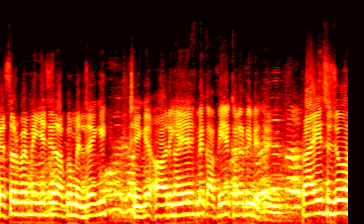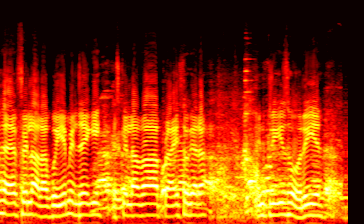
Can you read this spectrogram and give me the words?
छः सौ रुपये में ये चीज़ आपको मिल जाएगी ठीक है? और ये इसमें काफ़ी है कलर भी मिल जाएँगे। प्राइस जो है फ़िलहाल आपको ये मिल जाएगी। इसके अलावा प्राइस वगैरह इंक्रीज़ हो रही है।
